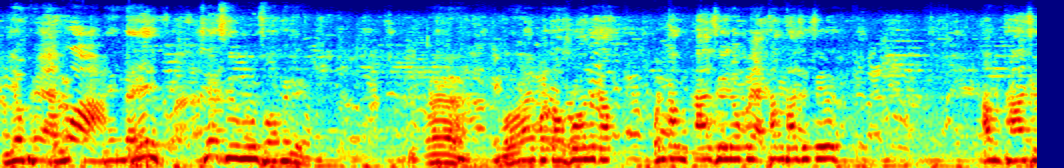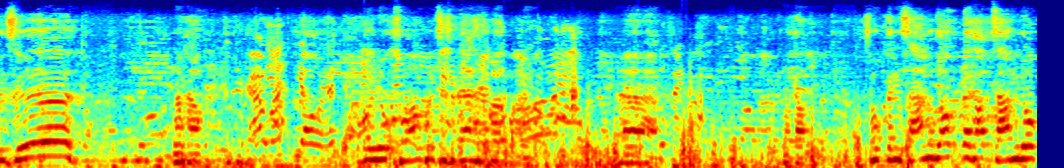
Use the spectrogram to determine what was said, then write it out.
เออเดี๋ยวแพ้ลูกยังไงเชื่อซื้อมูสองไปเลยเออบอกให้พอต้องฟ้องนะครับคนทำทาซื้อยกแรกทำทาซื้อๆทำทาซื้อๆนะครับพอยกสองมันจะแสดงให้เบิร์ก่อนอ่านะครับสุกกันสามยกนะครับสามยก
